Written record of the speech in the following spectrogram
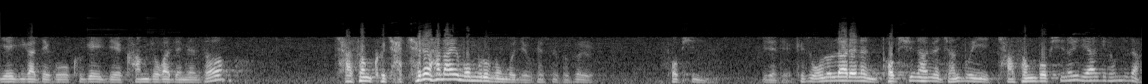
얘기가 되고 그게 이제 강조가 되면서 자성 그 자체를 하나의 몸으로 본 거죠. 그래서 그걸 법신 이래 돼요. 그래서 오늘날에는 법신하면 전부 이 자성 법신을 이야기를 합니다.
